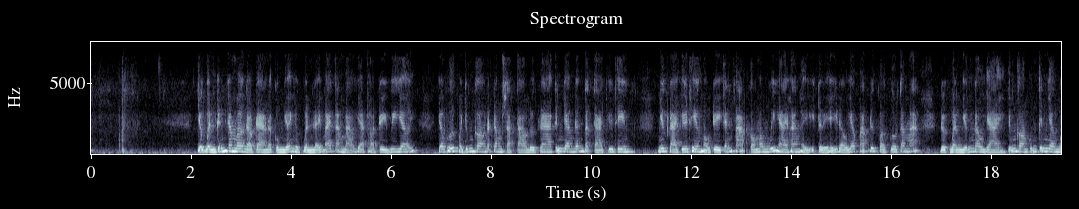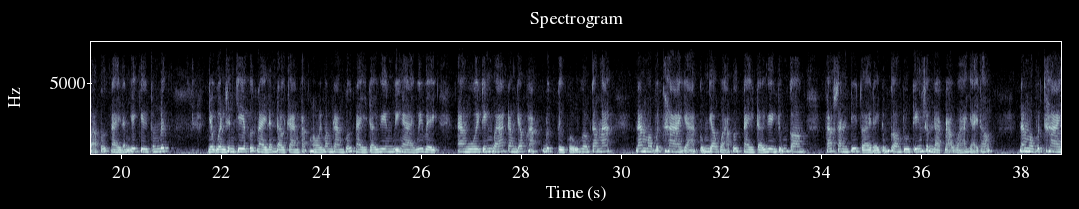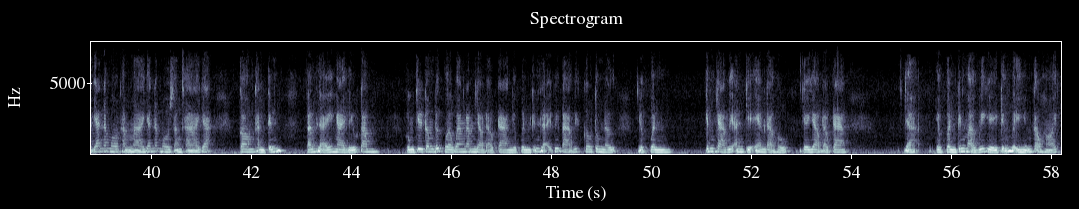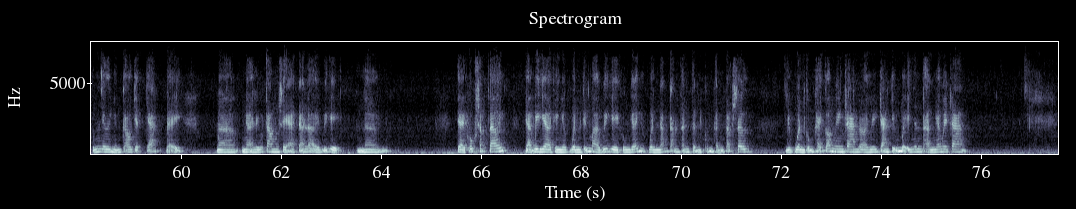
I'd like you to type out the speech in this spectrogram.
Nhật Quỳnh kính cảm ơn đạo tràng đã cùng với Nhật Quỳnh lễ bái tam bảo và thọ trì quy giới do phước mà chúng con đã trong sạch tạo được ra kính dân đến tất cả chư thiên. Nhất là chư thiên hộ trì chánh pháp còn mong quý ngài hoan hỷ, tùy hỷ độ giáo pháp đức phật Gautama được bền vững lâu dài. Chúng con cũng kính dân quả phước này đến với chư tôn đức. Nhật Quỳnh xin chia phước này đến đạo tràng Pháp hội, mong rằng phước này trợ duyên quý ngài, quý vị an vui tiến hóa trong giáo pháp đức từ phụ Gautama Nam mô Bích Tha giá. Cũng do quả phước này trợ duyên chúng con, phát sanh trí tuệ để chúng con tu tiến sớm đạt đạo quả giải thoát. Nam mô Bích Tha giá. Nam mô Tham Ma giá. Nam mô Sang Kha giá. Con thành kính đảnh lễ ngài Liễu Tông. Cùng chư tôn đức vừa quan năm vào đạo tràng Nhật Quỳnh kính lễ quý bà quý cô tu nữ. Nhật Quỳnh kính chào quý anh chị em đạo hữu. Chơi vào đạo tràng dạ. Nhật Quỳnh kính mời quý vị chuẩn bị những câu hỏi cũng như những câu chất chát để mà ngài Liễu Tông sẽ trả lời quý vị à, vài phút sắp tới. Và bây giờ thì Nhật Quỳnh kính mời quý vị cùng với Nhật Quỳnh lắng tâm thanh tịnh cung thỉnh pháp sư. Nhật Quỳnh cũng thấy có Nguyên Trang rồi. Nguyên Trang chuẩn bị tinh thần nha Nguyên Trang.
